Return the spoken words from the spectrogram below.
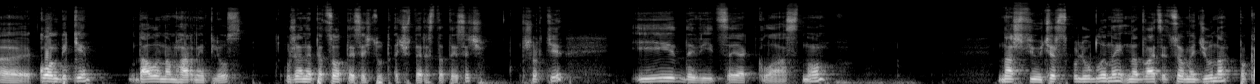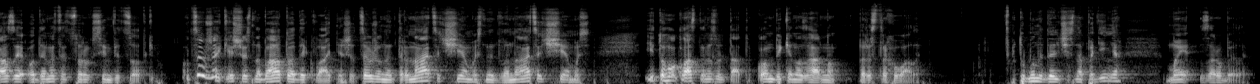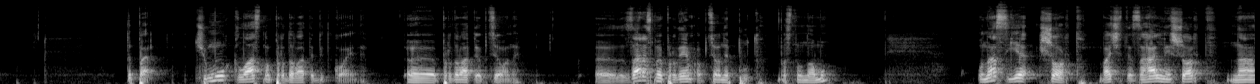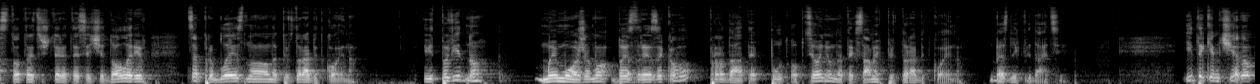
Е, комбіки дали нам гарний плюс. Уже не 500 тисяч тут, а 400 тисяч в шорті. І дивіться, як класно. Наш фьючерс улюблений на 27 джуна показує 11,47%. Оце вже якесь щось набагато адекватніше. Це вже не 13 чимось, не 12 з чимось. І того класний результат. Комбіки нас гарно перестрахували. Тому, не дивлячись на падіння, ми заробили. Тепер, чому класно продавати біткоїни? Е, продавати опціони? Е, зараз ми продаємо опціони PUT в основному. У нас є шорт. Бачите, загальний шорт на 134 тисячі доларів. Це приблизно на півтора біткоїна. І відповідно, ми можемо безризиково продати пут опціонів на тих самих півтора біткоїна без ліквідації. І таким чином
